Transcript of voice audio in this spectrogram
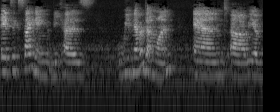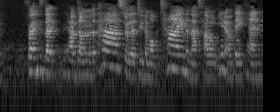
it's exciting because we've never done one, and uh, we have friends that have done them in the past or that do them all the time, and that's how you know they can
